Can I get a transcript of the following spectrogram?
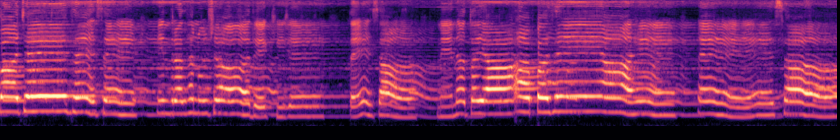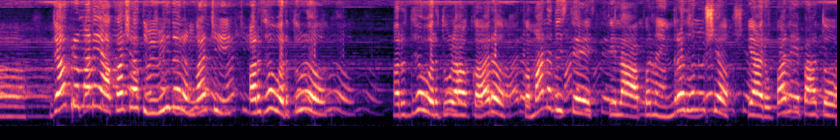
बाजे जैसे इंद्रधनुष देखिजे तैसा नेनतया आपजे आहे ऐसा। ज्याप्रमाणे आकाशात विविध रंगाची अर्धवर्तुळ अर्धवर्तुळाकार कमान दिसते तिला आपण इंद्रधनुष्य या रूपाने पाहतो.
